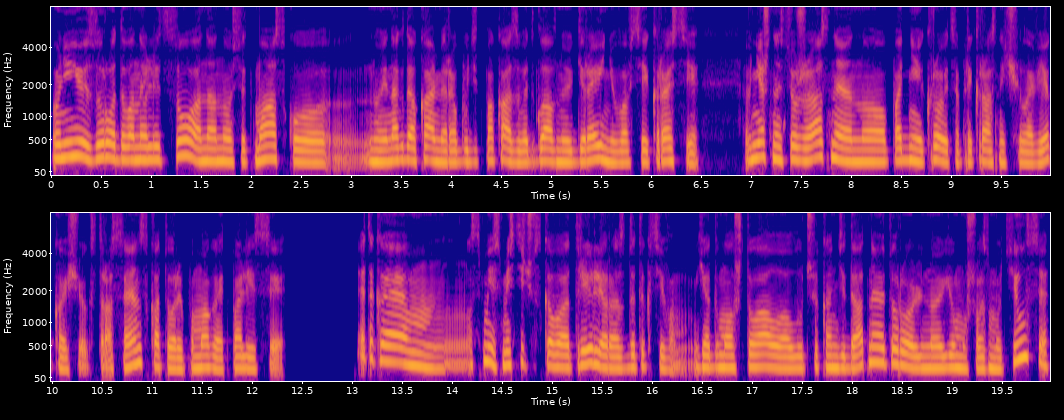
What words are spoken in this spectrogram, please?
У нее изуродовано лицо, она носит маску, но иногда камера будет показывать главную героиню во всей красе — Внешность ужасная, но под ней кроется прекрасный человек, а еще экстрасенс, который помогает полиции. Это такая смесь мистического триллера с детективом. Я думал, что Алла лучший кандидат на эту роль, но ее муж возмутился.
